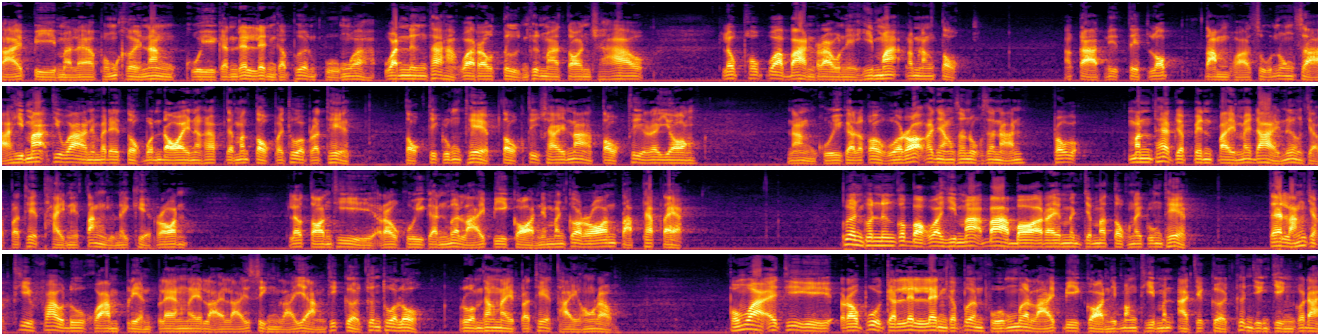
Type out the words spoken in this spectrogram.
หลายปีมาแล้ว ผมเคยนั่งคุยกันเล่นๆกับเพื่อนฝูงว่า วันหนึ่งถ้าหากว่าเราตื่นขึ้นมาตอนเช้า แล้วพบว่าบ้านเราเนี่ยหิมะกำลังตก อากาศนี่ติดลบต่ำกว่าศูนย์องศาหิมะที่ว่าเนี่ยไม่ได้ตกบนดอยนะครับ แต่มันตกไปทั่วประเทศ ตกที่กรุงเทพตกที่ชัยนาตกที่ระยอง นั่งคุยกันแล้วก็หัวเราะกันอย่างสนุกสนาน เพราะมันแทบจะเป็นไปไม่ได้เนื่องจากประเทศไทยเนี่ยตั้งอยู่ในเขตร้อน แล้วตอนที่เราคุยกันเมื่อหลายปีก่อนเนี่ยมันก็ร้อนตับแทบแตก เพื่อนคนหนึ่งก็บอกว่าหิมะบ้าบออะไรมันจะมาตกในกรุงเทพแต่หลังจากที่เฝ้าดูความเปลี่ยนแปลงในหลายๆ สิ่งหลายอย่างที่เกิดขึ้นทั่วโลก รวมทั้งในประเทศไทยของเรา ผมว่าไอ้ที่เราพูดกันเล่น ๆ กับเพื่อนฝูงเมื่อหลายปีก่อนนี่บางทีมันอาจจะเกิดขึ้นจริง ๆ ก็ได้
